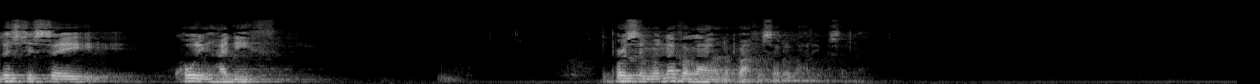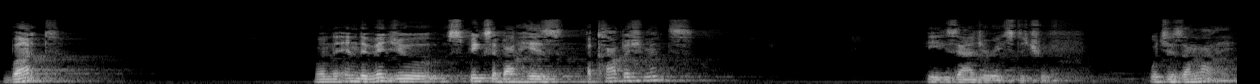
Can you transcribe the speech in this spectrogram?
let's just say quoting hadith, the person will never lie on the Prophet sallallahu wasallam. But when the individual speaks about his accomplishments, he exaggerates the truth, which is a lie.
